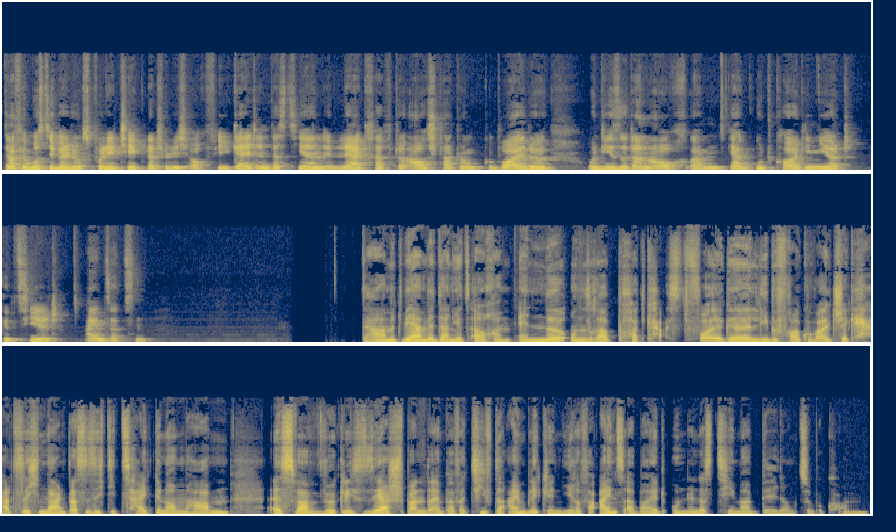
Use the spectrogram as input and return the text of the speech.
dafür muss die Bildungspolitik natürlich auch viel Geld investieren in Lehrkräfte, Ausstattung, Gebäude und diese dann auch ähm, ja, gut koordiniert, gezielt einsetzen. Damit wären wir dann jetzt auch am Ende unserer Podcast-Folge. Liebe Frau Kowalczyk, herzlichen Dank, dass Sie sich die Zeit genommen haben. Es war wirklich sehr spannend, ein paar vertiefte Einblicke in Ihre Vereinsarbeit und in das Thema Bildung zu bekommen.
